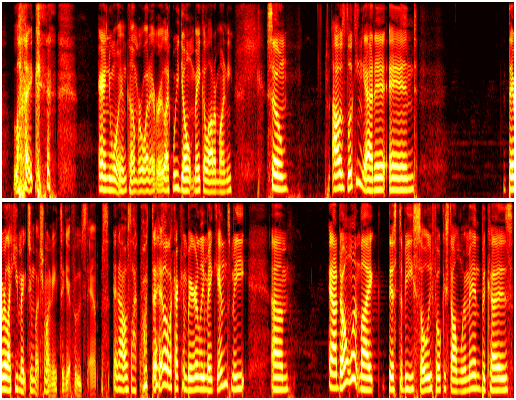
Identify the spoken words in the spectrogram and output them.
like annual income or whatever. Like we don't make a lot of money, so I was looking at it and they were like, "You make too much money to get food stamps," and I was like, "What the hell? Like I can barely make ends meet." Um, and I don't want like this to be solely focused on women because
